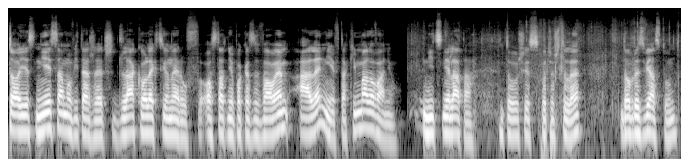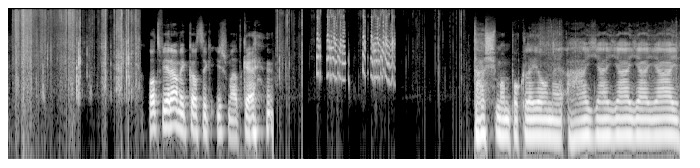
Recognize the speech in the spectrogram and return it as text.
To jest niesamowita rzecz dla kolekcjonerów. Ostatnio pokazywałem, ale nie w takim malowaniu. Nic nie lata. To już jest chociaż tyle. Dobry zwiastun. Otwieramy kocyk i szmatkę. Taśmą poklejone. Ajajajajaj.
